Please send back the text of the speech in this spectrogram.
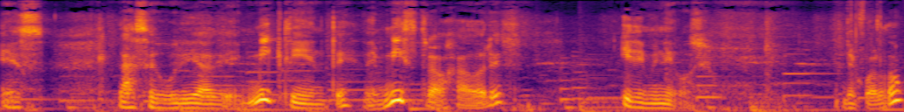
es la seguridad de mi cliente, de mis trabajadores y de mi negocio. ¿De acuerdo?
